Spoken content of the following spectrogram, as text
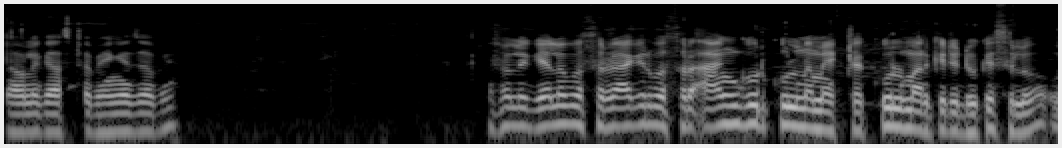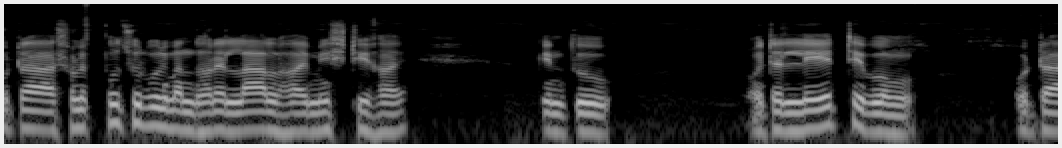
তাহলে গাছটা ভেঙে যাবে। আসলে গেল বছর আগের বছর আঙ্গুর কুল নামে একটা কুল মার্কেটে ঢুকেছিল, ওটা আসলে প্রচুর পরিমাণ ধরে লাল হয়, মিষ্টি হয়, কিন্তু ওটা লেট এবং ওটা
